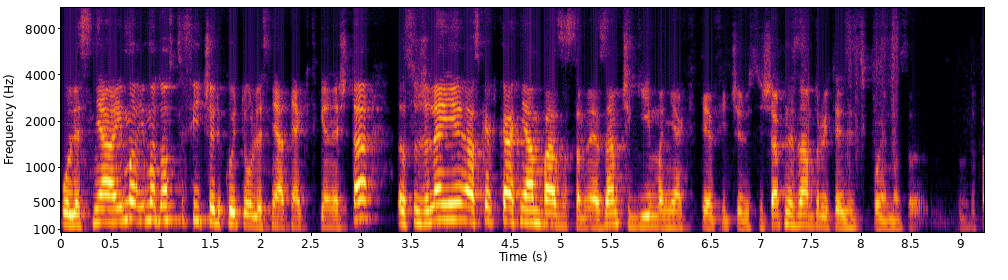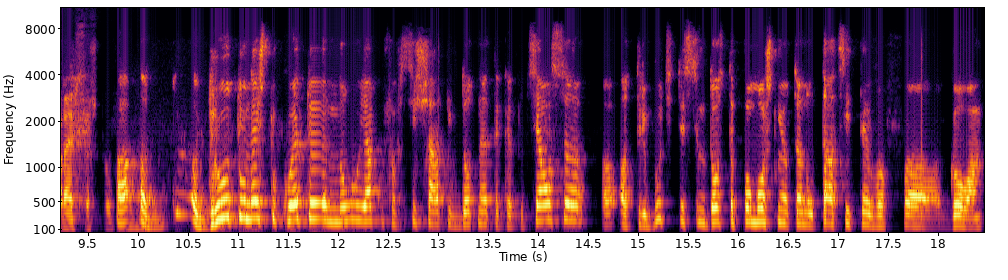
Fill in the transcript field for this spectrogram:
улеснява. Има, има доста фичери, които улесняват някакви такива неща. За съжаление, аз както казах, нямам база за сравнение. Знам, че ги има някакви тези фичери в C Не знам другите езици, какво има за да правиш също. А, а, другото нещо, което е много яко в C-Sharp и в .NET е като цяло са а, атрибутите са доста по-мощни от анотациите в а, Golang.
